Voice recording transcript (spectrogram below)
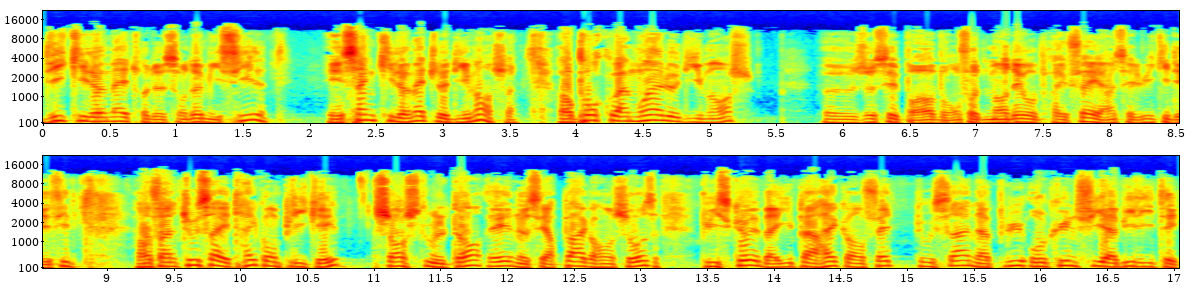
10 km de son domicile et 5 km le dimanche. Alors pourquoi moins le dimanche? Euh, je sais pas. Bon, faut demander au préfet. Hein, c'est lui qui décide. Enfin, tout ça est très compliqué change tout le temps et ne sert pas à grand chose puisque bah, il paraît qu'en fait tout ça n'a plus aucune fiabilité.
